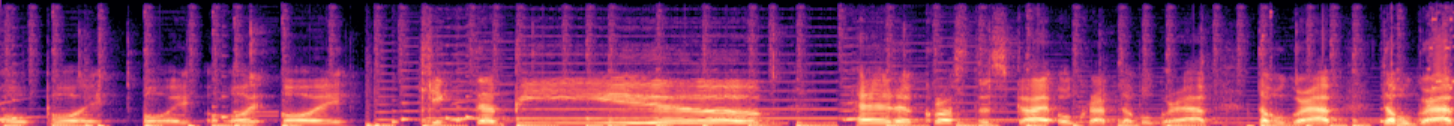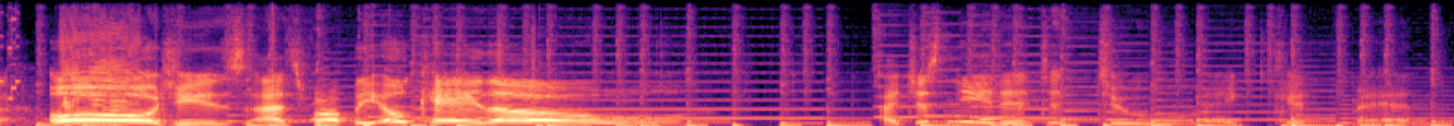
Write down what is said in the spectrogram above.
Oh boy, oi, oi, oi. Kick the beam. Head across the sky. Oh crap, double grab, double grab, double grab. Oh jeez, that's probably okay though. I just needed to, to make it, man.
